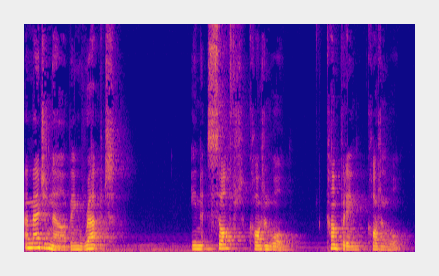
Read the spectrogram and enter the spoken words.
Imagine now being wrapped in soft cotton wool, comforting cotton wool.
